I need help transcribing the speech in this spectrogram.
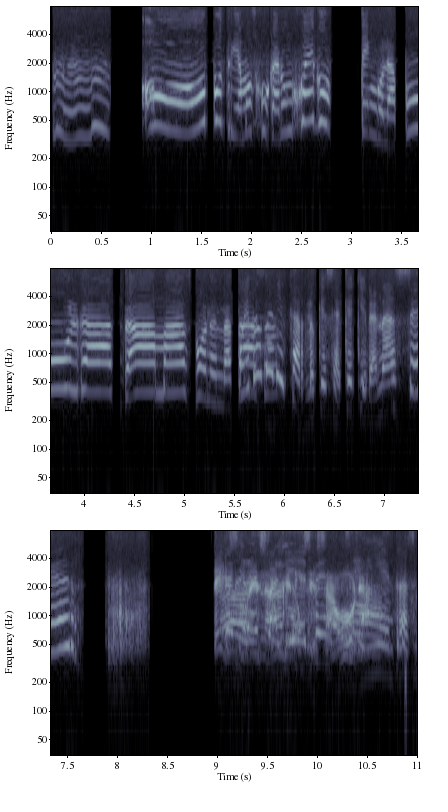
Mm. Oh, podríamos jugar un juego. Tengo la pulga, damas, bola en la taza. Puedes dedicar lo que sea que quieran hacer. Eso es lo que dices ahora. Mientras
